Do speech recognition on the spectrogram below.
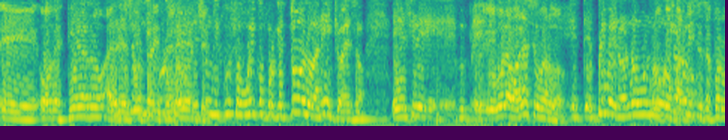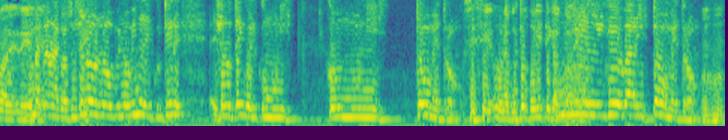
eh, o destierro al Pero que piensa discurso, diferente. Es un discurso hueco porque todos lo han hecho a eso. Es decir, eh, ¿Y vos la avalás, Eduardo? Este, primero, no, no, ¿No compartís no- esa forma de...? de- no me aclaro una cosa, yo no, no, no vine a discutir, yo no tengo el comunis, comunistómetro, Sí, sí, una cuestión política. ni el guevaristómetro. Ujú,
